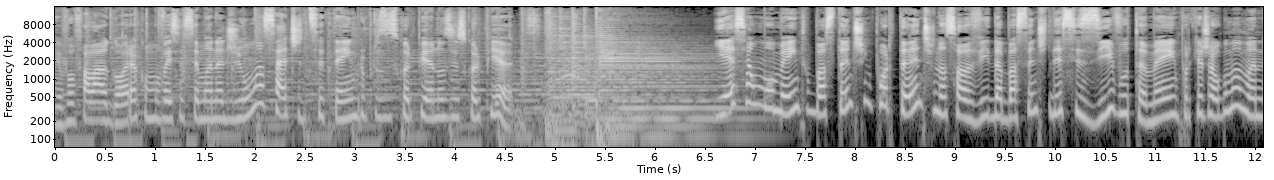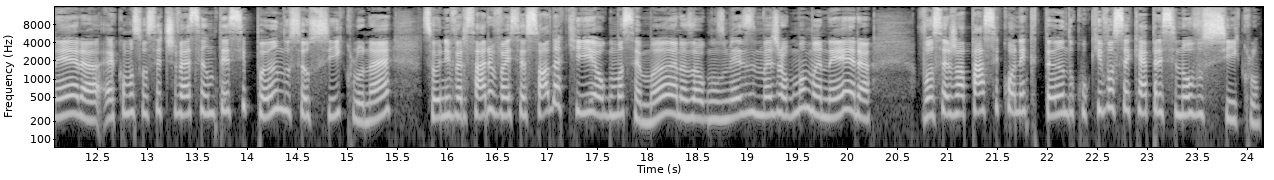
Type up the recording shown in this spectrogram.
Eu vou falar agora como vai ser a semana de 1 a 7 de setembro para os escorpianos e escorpianas. E esse é um momento bastante importante na sua vida, bastante decisivo também, porque de alguma maneira é como se você estivesse antecipando o seu ciclo, né? Seu aniversário vai ser só daqui algumas semanas, alguns meses, mas de alguma maneira você já está se conectando com o que você quer para esse novo ciclo.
